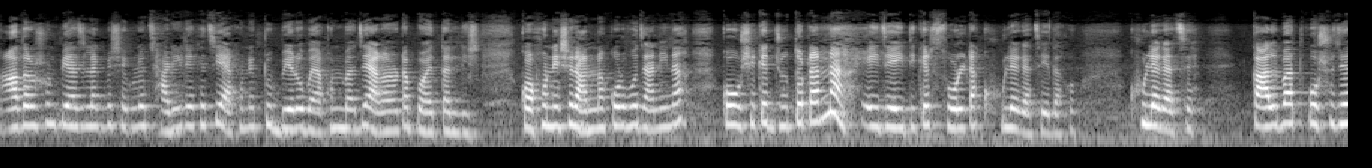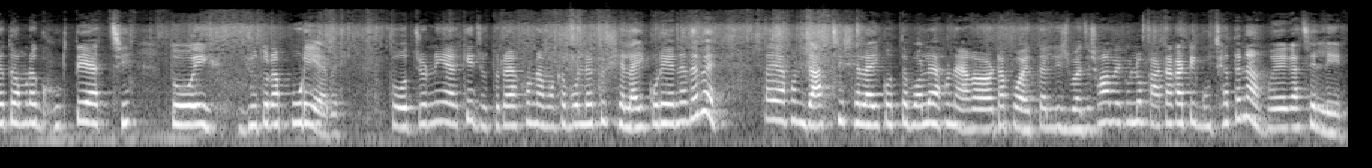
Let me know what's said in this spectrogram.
আদা, রসুন, পেঁয়াজ লাগবে সেগুলো ছাড়িয়ে রেখেছি। এখন একটু বেরোবো। এখন বাজে এগারোটা পঁয়তাল্লিশ। কখন এসে রান্না করব জানি না। কৌশিকের জুতোটার না, এই যে এই দিকের সোলটা খুলে গেছে, এই দেখো। খুলে গেছে। কাল বাদ পরশু যেহেতু আমরা ঘুরতে যাচ্ছি, তো এই জুতোটা পুড়ে যাবে। তো ওর জন্যই আর কি জুতোটা এখন আমাকে বললে একটু সেলাই করে এনে দেবে। তাই এখন যাচ্ছি সেলাই করতে বলে এখন এগারোটা পঁয়তাল্লিশ বাজে। সব এগুলো কাটাকাটি গুছাতে না হয়ে গেছে লেট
